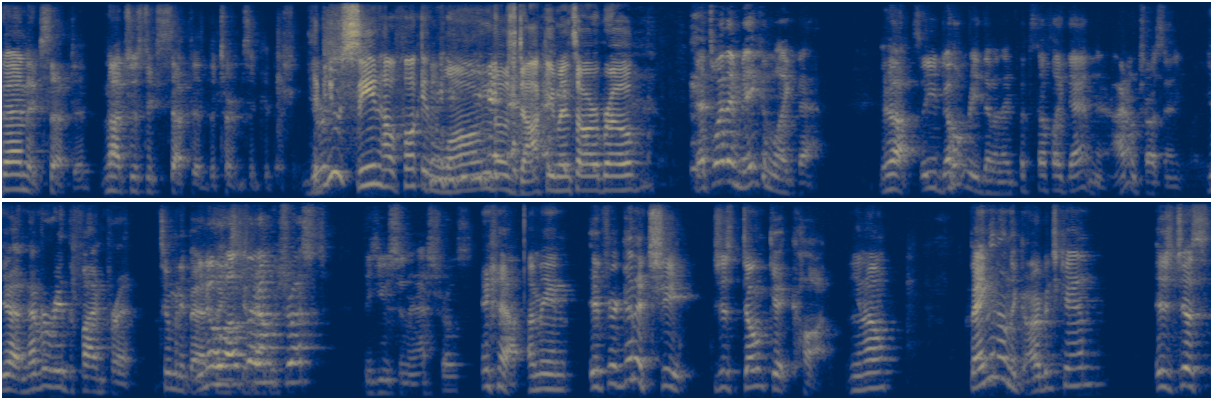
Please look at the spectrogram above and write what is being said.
then accepted, not just accepted the terms and conditions. Have you seen how fucking long those documents are, bro? That's why they make them like that, Yeah. so you don't read them, and they put stuff like that in there. I don't trust anybody. Yeah, never read the fine print. Too many bad you know who else can I don't trust? The Houston Astros. Yeah, I mean, if you're gonna cheat, just don't get caught. You know, banging on the garbage can is just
